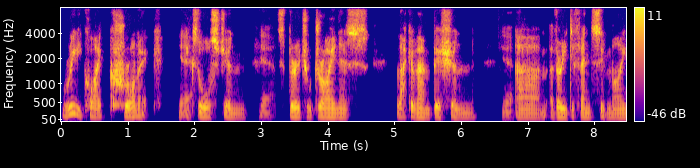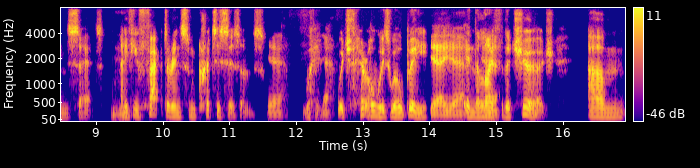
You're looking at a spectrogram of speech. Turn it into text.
really quite chronic yeah. exhaustion, yeah. spiritual dryness, lack of ambition, yeah. um, a very defensive mindset. Mm-hmm. And if you factor in some criticisms, yeah. yeah. which there always will be yeah, yeah, in the life of the church, um,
